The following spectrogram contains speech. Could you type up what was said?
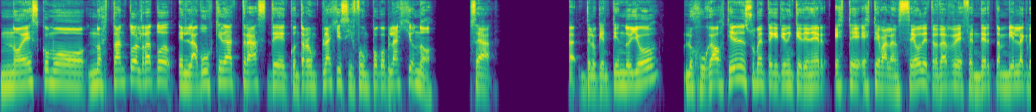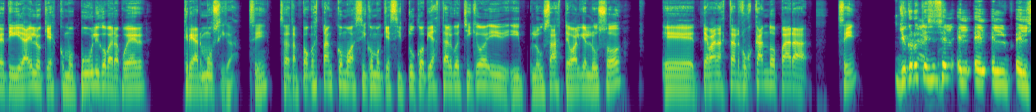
no es como no están todo el rato en la búsqueda tras de encontrar un plagio si fue un poco plagio, no. O sea, de lo que entiendo yo, los juzgados tienen en su mente que tienen que tener este, este balanceo de tratar de defender también la creatividad y lo que es como público para poder crear música, ¿sí? O sea, tampoco es tan como así como que si tú copiaste algo chico y, y lo usaste o alguien lo usó, eh, te van a estar buscando para, ¿sí? Yo creo que ese es el, el, el, el, el,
